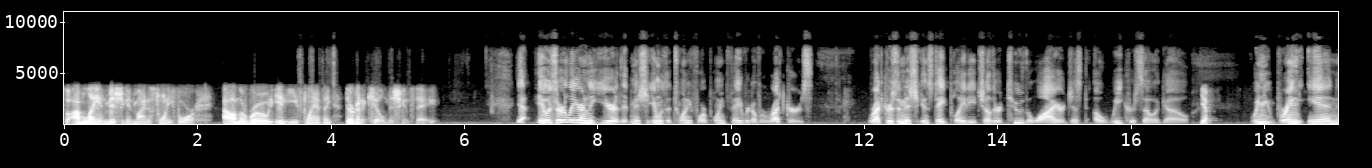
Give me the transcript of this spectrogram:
So I'm laying Michigan minus 24 on the road in East Lansing. They're going to kill Michigan State. Yeah, it was earlier in the year that Michigan was a 24 point favorite over Rutgers. Rutgers and Michigan State played each other to the wire just a week or so ago. Yep. When you bring in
